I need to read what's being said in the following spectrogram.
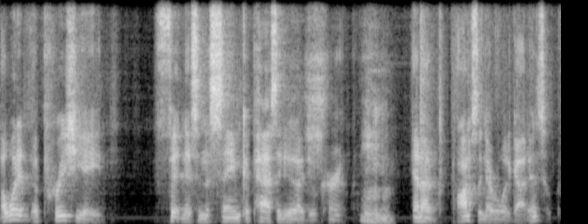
I wouldn't appreciate fitness in the same capacity that I do currently. Mhm. And I honestly never would have got into it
